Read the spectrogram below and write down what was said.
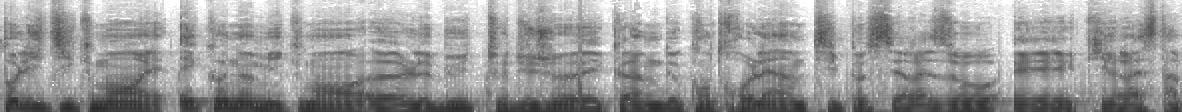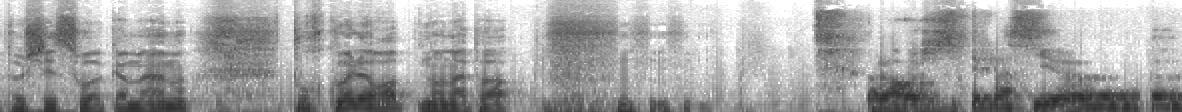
politiquement et économiquement le but du jeu est quand même de contrôler un petit peu ces réseaux et qu'il reste un peu chez soi quand même, pourquoi l'Europe n'en a pas? Alors, je ne sais pas si. Euh, euh,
